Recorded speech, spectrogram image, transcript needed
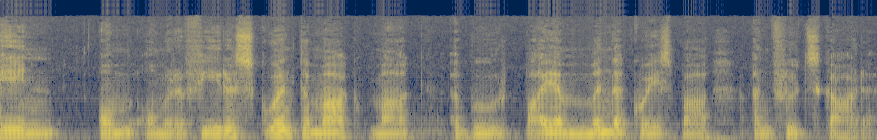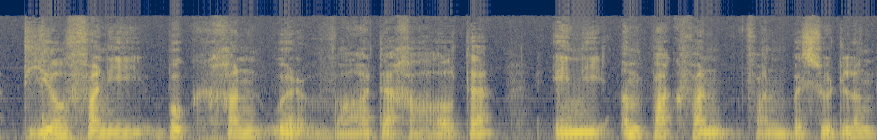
en om om riviere skoon te maak maak 'n boer baie minder kwesbaar aan vloedskade. Deel van die boek gaan oor watergehalte en die impak van van besoedeling.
